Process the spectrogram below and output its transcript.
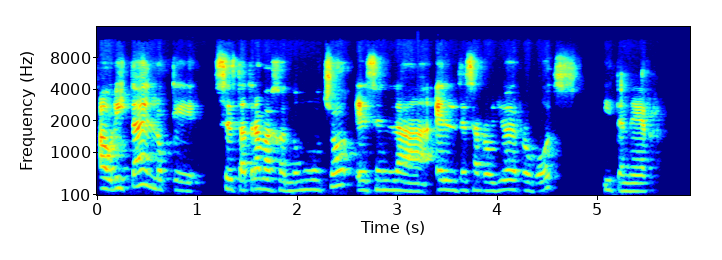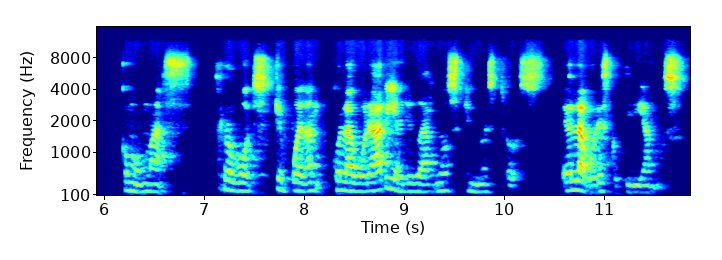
ahorita en lo que se está trabajando mucho es en la, el desarrollo de robots y tener como más robots que puedan colaborar y ayudarnos en nuestros labores cotidianos.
